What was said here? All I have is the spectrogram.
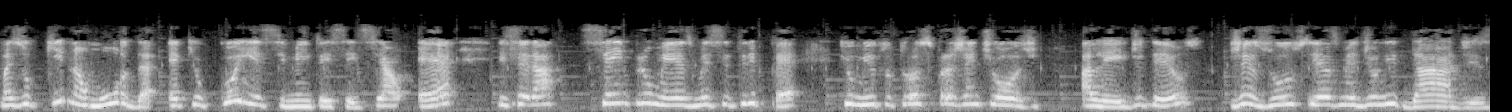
mas o que não muda é que o conhecimento essencial é e será sempre o mesmo, esse tripé que o Milton trouxe para a gente hoje. A lei de Deus, Jesus e as mediunidades.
